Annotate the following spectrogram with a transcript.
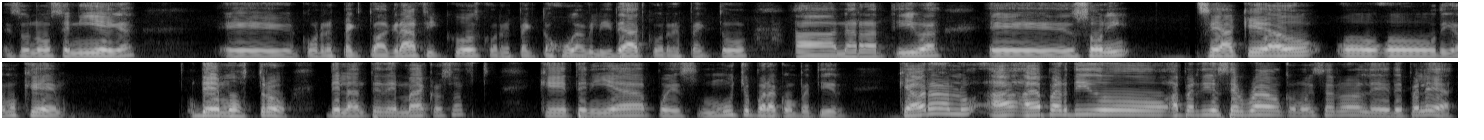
eso no se niega, eh, con respecto a gráficos, con respecto a jugabilidad, con respecto a narrativa. Eh, Sony se ha quedado o, digamos que demostró delante de Microsoft que tenía pues mucho para competir. Que ahora ha, perdido ha perdido ese round, como dice Ronald, de, de, pelea.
